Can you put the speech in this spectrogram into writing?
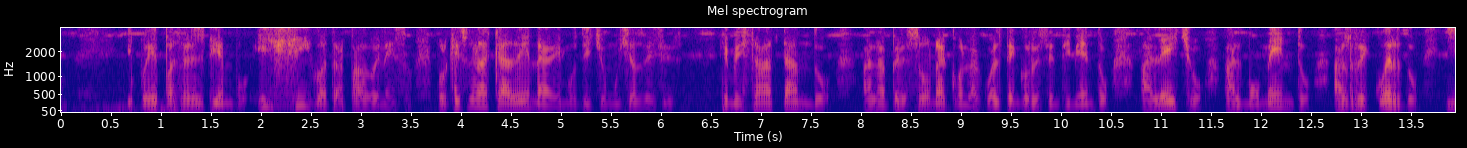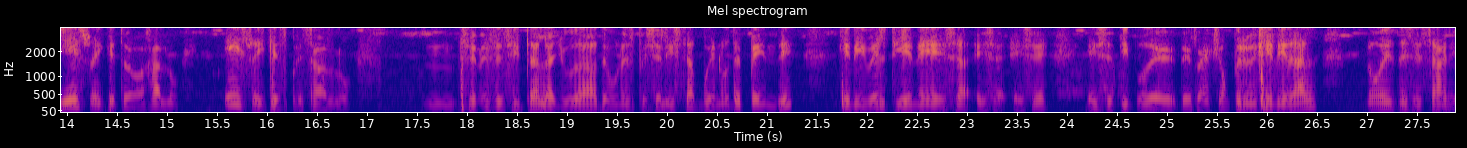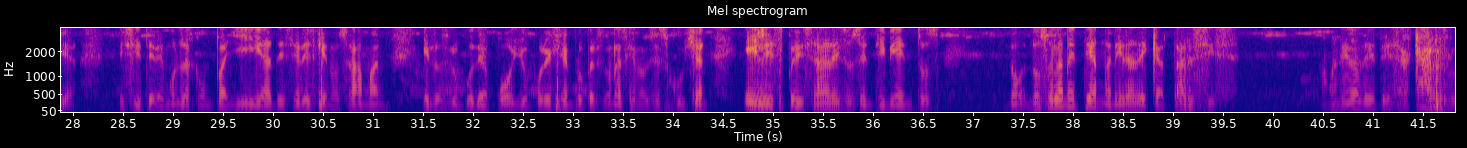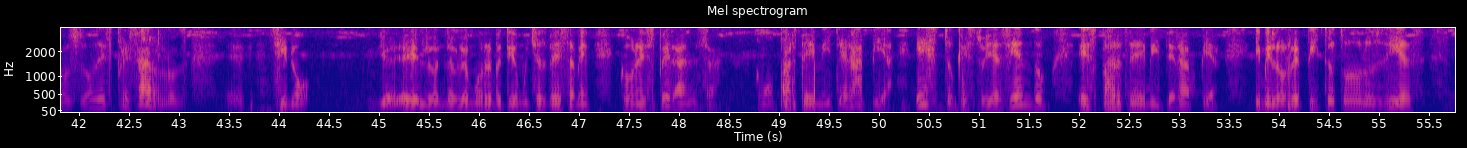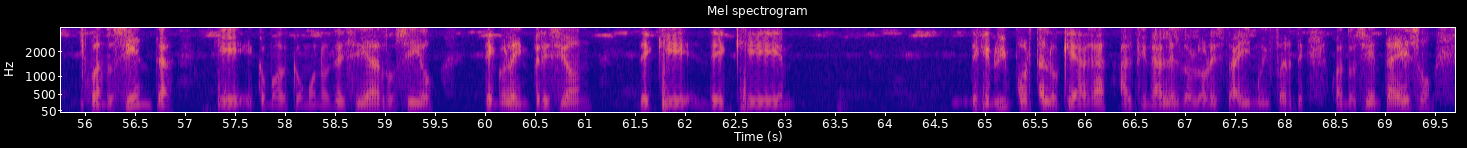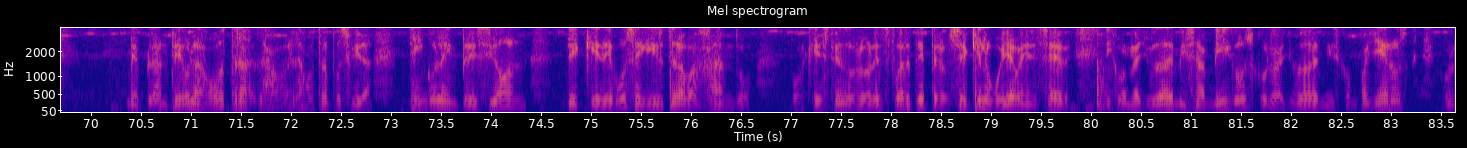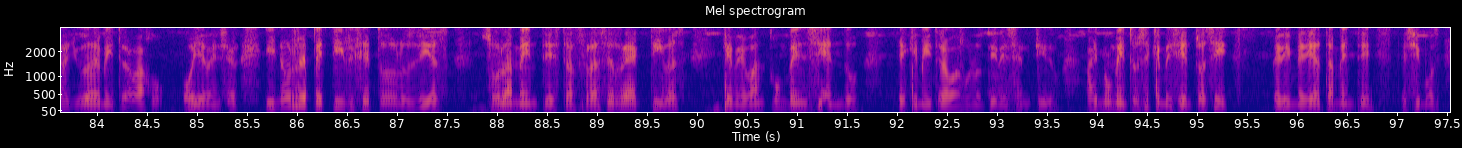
Y puede pasar el tiempo y sigo atrapado en eso, porque es una cadena, hemos dicho muchas veces, que me está atando a la persona con la cual tengo resentimiento, al hecho, al momento, al recuerdo. Y eso hay que trabajarlo, eso hay que expresarlo. Mm, ¿Se necesita la ayuda de un especialista? Bueno, depende qué nivel tiene esa, ese, ese tipo de, reacción, pero en general no es necesaria. Y si tenemos la compañía de seres que nos aman, en los grupos de apoyo, por ejemplo, personas que nos escuchan, el expresar esos sentimientos, no, no solamente a manera de catarsis, a manera de, sacarlos, o de expresarlos, eh, sino, eh, lo hemos repetido muchas veces también, con esperanza como parte de mi terapia. Esto que estoy haciendo es parte de mi terapia y me lo repito todos los días. Y cuando sienta que, como, como nos decía Rocío, tengo la impresión de que, de que de que no importa lo que haga, al final el dolor está ahí muy fuerte. Cuando sienta eso, me planteo la otra, la, la, otra posibilidad. Tengo la impresión de que debo seguir trabajando, porque este dolor es fuerte, pero sé que lo voy a vencer. Y con la ayuda de mis amigos, con la ayuda de mis compañeros, con la ayuda de mi trabajo, voy a vencer. Y no repetirse todos los días solamente estas frases reactivas que me van convenciendo de que mi trabajo no tiene sentido. Hay momentos en que me siento así, pero inmediatamente decimos,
